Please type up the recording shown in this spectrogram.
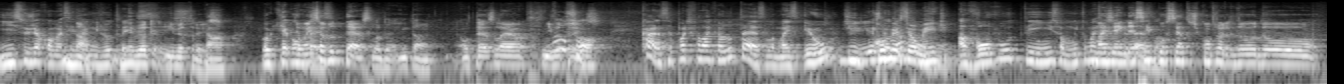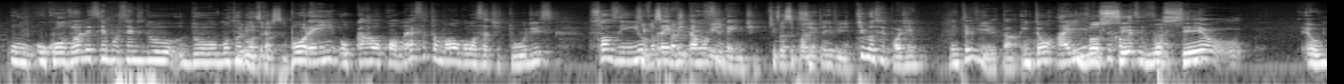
E isso já começa a entrar Não, em nível 3. nível três. Nível 3. Tá. O que Então acontece? esse é do Tesla, então. O Tesla é nível Não 3. só. Cara, você pode falar que é o do Tesla, mas eu diria que Comercialmente- é o da Volvo. A Volvo tem isso há muito mais Mas ainda é que o Tesla. 100% de controle do... do... O, o controle é 100% do, do motorista. motorista. Porém, o carro começa a tomar algumas atitudes sozinho Que para evitar um intervir. acidente. Que você pode intervir. Que você pode intervir, tá? Então aí você, Você, começa a entrar. você é o- é o-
